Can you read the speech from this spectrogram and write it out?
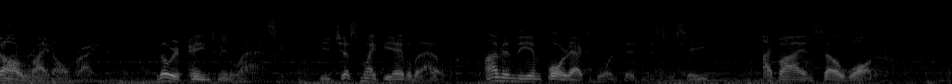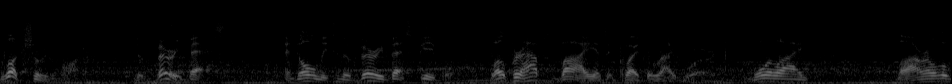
All right, all right. Though it pains me to ask, you just might be able to help. I'm in the import-export business, you see. I buy and sell water. Luxury water. The very best. And only to the very best people. Well, perhaps buy isn't quite the right word. More like... borrow?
